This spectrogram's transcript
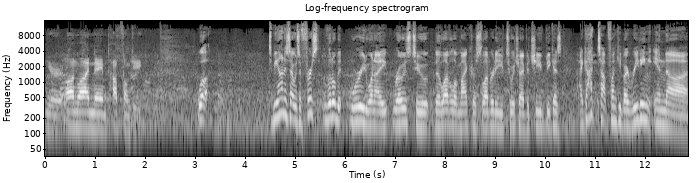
your online name, Top Funky? Well, to be honest, I was at first a little bit worried when I rose to the level of micro celebrity to which I've achieved because I got top funky by reading in. Uh,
